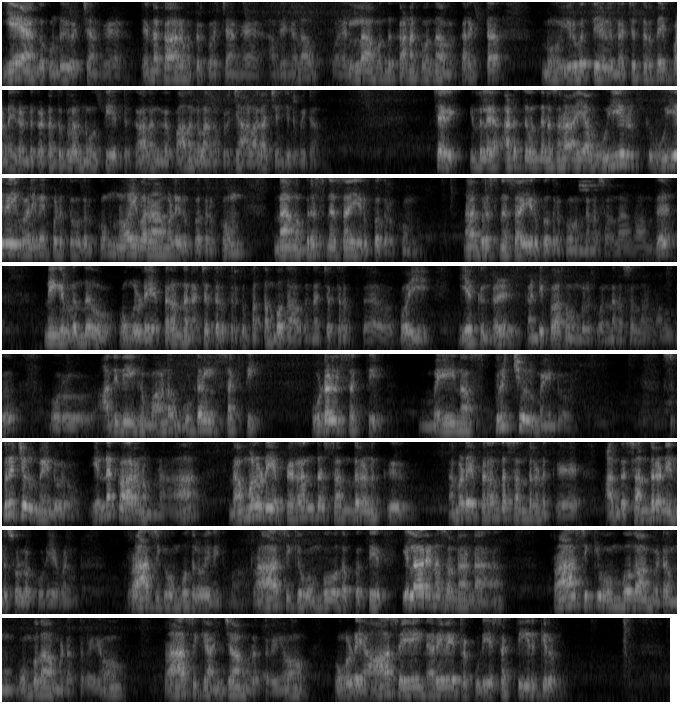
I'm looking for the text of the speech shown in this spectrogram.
ஏன் அங்கே கொண்டு போய் வச்சாங்க? என்ன காரணத்திற்கு வச்சாங்க? அப்படிங்கிறதெல்லாம் எல்லாம் வந்து கணக்கு வந்து அவங்க கரெக்டாக நூ இருபத்தி ஏழு நட்சத்திரத்தை பன்னிரெண்டு கட்டத்துக்குள்ளே நூற்றி எட்டு காதங்க பாதங்களாக பிரித்து அழகாக செஞ்சுட்டு போயிட்டாங்க. சரி இதில் அடுத்து வந்து என்ன சொன்னால் ஐயா உயிருக்கு உயிரை வலிமைப்படுத்துவதற்கும் நோய் வராமல் இருப்பதற்கும் நாம் பிரிஸ்னஸாக இருப்பதற்கும் நாம் பிரிஸ்னஸாக இருப்பதற்கும் வந்து என்ன சொல்லலாம்னா வந்து நீங்கள் வந்து உங்களுடைய பிறந்த நட்சத்திரத்திற்கு பத்தொம்போதாவது நட்சத்திரத்தை போய் இயக்குங்கள். கண்டிப்பாக உங்களுக்கு வந்து என்ன சொல்லலாம்னா வந்து ஒரு அதிதீகமான உடல் சக்தி உடல் சக்தி மெயினாக ஸ்பிரிச்சுவல் மைண்ட் வரும். ஸ்பிரிச்சுவல் மைண்ட் வரும். என்ன காரணம்னா நம்மளுடைய பிறந்த சந்திரனுக்கு நம்முடைய பிறந்த சந்திரனுக்கு அந்த சந்திரன் என்று சொல்லக்கூடியவன் ராசிக்கு ஒம்போதில் போய் நிற்குமா? ராசிக்கு ஒம்போதை பற்றி எல்லாரும் என்ன சொல்கிறான்னா ராசிக்கு ஒம்போதாம் இடமும் ஒன்பதாம் இடத்துலையும் ராசிக்கு அஞ்சாம் இடத்துலையும் உங்களுடைய ஆசையை நிறைவேற்றக்கூடிய சக்தி இருக்கிறது.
